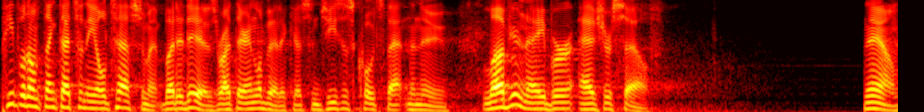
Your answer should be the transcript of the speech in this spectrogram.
People don't think that's in the Old Testament, but it is right there in Leviticus, and Jesus quotes that in the New. Love your neighbor as yourself. Now,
